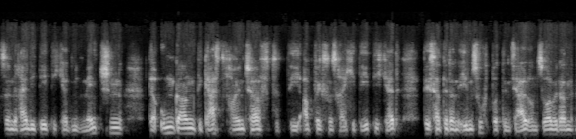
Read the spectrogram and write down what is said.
sondern rein die Tätigkeit mit Menschen, der Umgang, die Gastfreundschaft, die abwechslungsreiche Tätigkeit, das hatte dann eben Suchtpotenzial und so habe ich dann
